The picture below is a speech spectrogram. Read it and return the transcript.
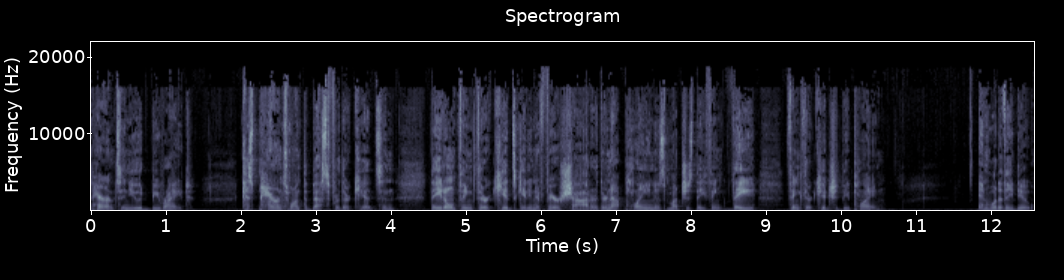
parents, and you would be right. Because parents want the best for their kids, and they don't think their kid's getting a fair shot, or they're not playing as much as they think they think their kid should be playing. And what do they do?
